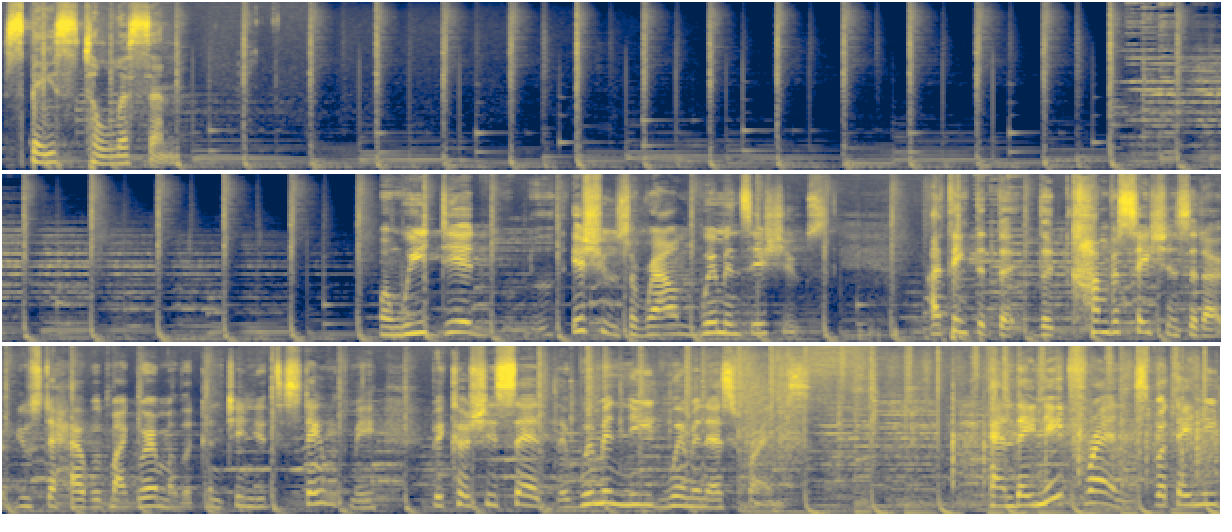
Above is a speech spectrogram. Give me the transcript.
space to listen. When we did issues around women's issues, I think that the, the conversations that I used to have with my grandmother continued to stay with me because she said that women need women as friends. And they need friends, but they need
